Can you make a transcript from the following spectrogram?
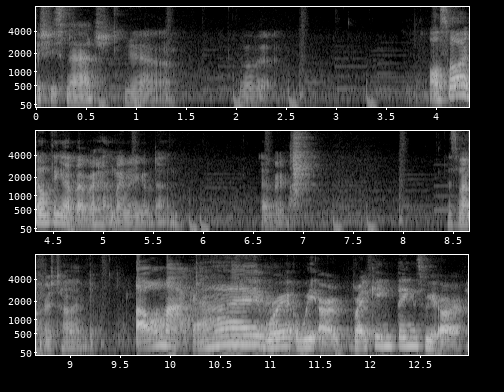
Is she snatched? Yeah, love it. Also, I don't think I've ever had my makeup done. Ever. This is my first time. Oh my god, Yeah. we're, we are breaking things, we are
